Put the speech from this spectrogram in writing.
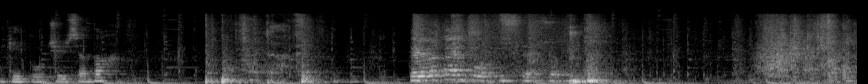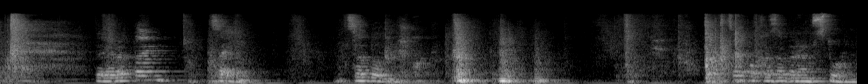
який получився дах. Отак. Перевертаємо корпус Перевертаємо цей. Це донечко. Це поки заберемо в сторону.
